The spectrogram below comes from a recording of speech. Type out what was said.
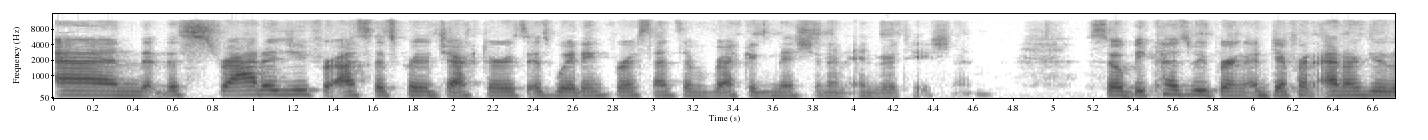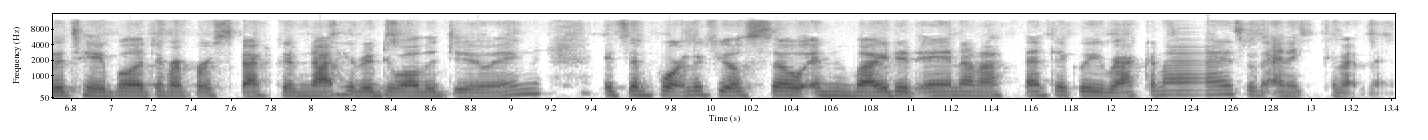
and the strategy for us as projectors is waiting for a sense of recognition and invitation. So, because we bring a different energy to the table, a different perspective, not here to do all the doing, it's important to feel so invited in and authentically recognized with any commitment.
